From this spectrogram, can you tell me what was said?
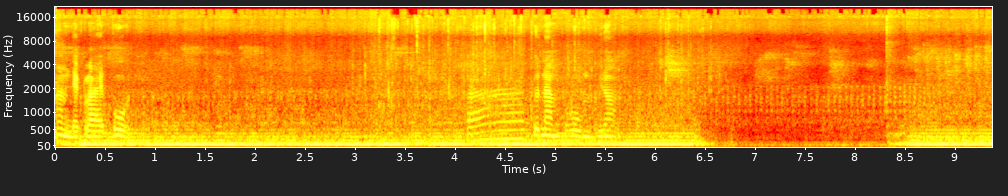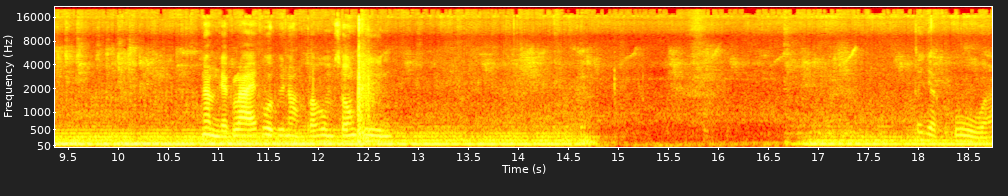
น้ำจากลายโพดป้าตัว น้ำพรมพี่น้องน้ำจากลายโพดพี่น้องผ้าห่มสองคืนก็อยากกู้วะ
